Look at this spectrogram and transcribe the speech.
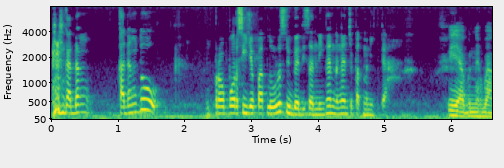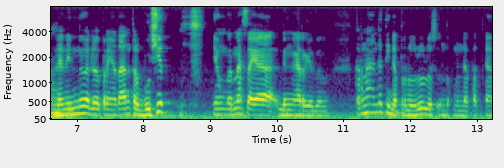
kadang kadang tuh proporsi cepat lulus juga disandingkan dengan cepat menikah. Iya benar banget. Dan ini adalah pernyataan terbullshit yang pernah saya dengar gitu loh. Karena Anda tidak perlu lulus untuk mendapatkan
